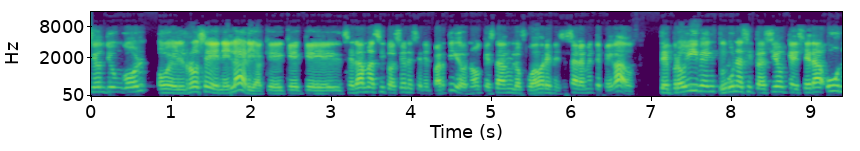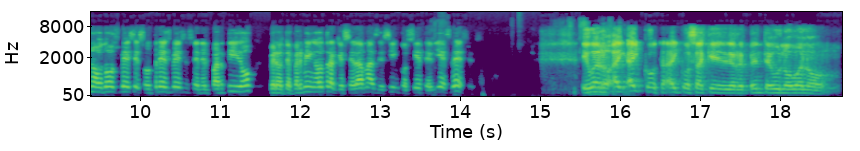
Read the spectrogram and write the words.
de un gol o el roce en el área, que, que, que se da más situaciones en el partido, ¿no? Que están los jugadores necesariamente pegados te prohíben una situación que se da una o dos veces o tres veces en el partido, pero te permiten otra que se da más de cinco, siete, diez veces. Y bueno, hay, hay, cosas, hay cosas que de repente uno, bueno,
